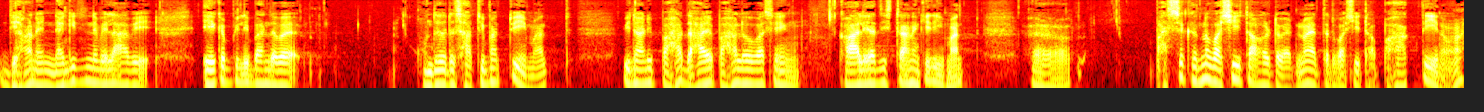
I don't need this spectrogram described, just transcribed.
ධානයෙන් නැගිටින වෙලාවේ ඒක පිළිබඳව හොඳට සතිමත් වීමත් විනාඩි 5 10 15 වශයෙන් කාලය අදිෂ්ඨාන කිරීමත් පස්සේ කරන වශීතාවලට වැටෙනවා. ඇත්තට වශීතා පහක් තියෙනවා.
